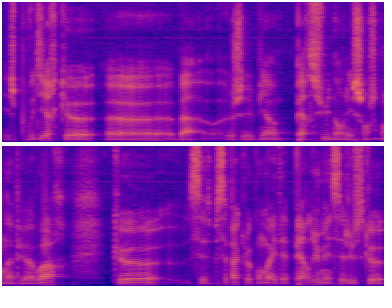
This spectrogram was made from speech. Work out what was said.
Et je peux vous dire que euh, bah, j'ai bien perçu dans l'échange qu'on a pu avoir que c'est pas que le combat était perdu, mais c'est juste que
